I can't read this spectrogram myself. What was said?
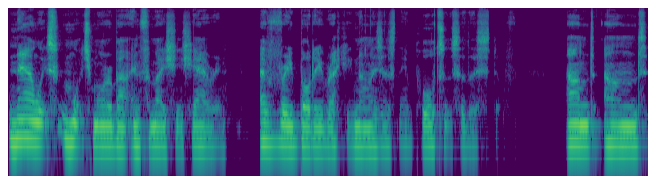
Now it's much more about information sharing. Everybody recognises the importance of this stuff. And, and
